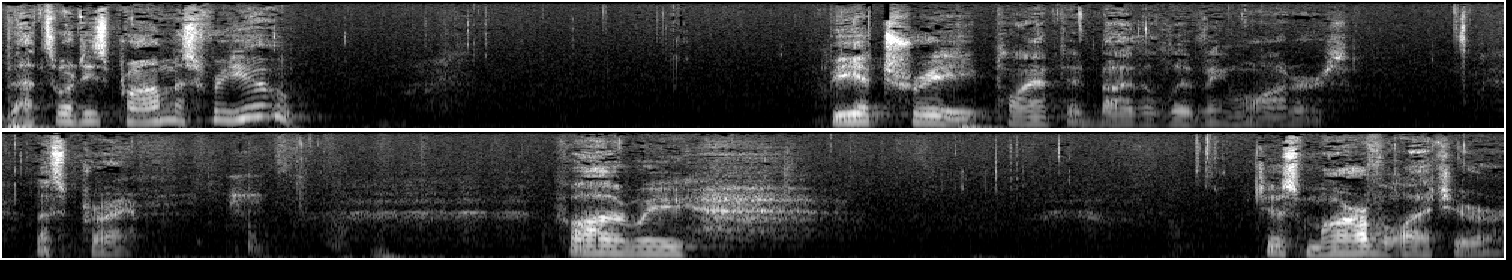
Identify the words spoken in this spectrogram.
that's what He's promised for you. Be a tree planted by the living waters. Let's pray. Father, we just marvel at your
